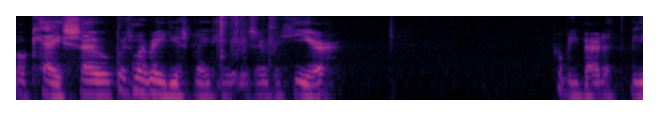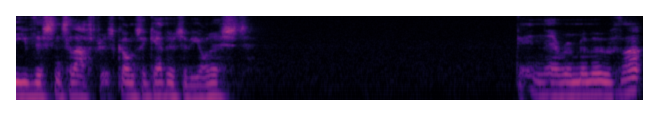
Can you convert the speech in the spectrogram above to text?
Okay, so where's my radius blade? Here it is over here. Probably better to leave this until after it's gone together to be honest. Get in there and remove that.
